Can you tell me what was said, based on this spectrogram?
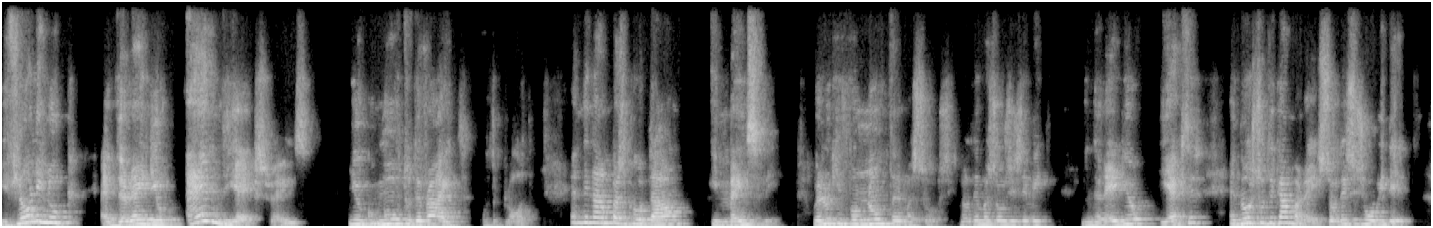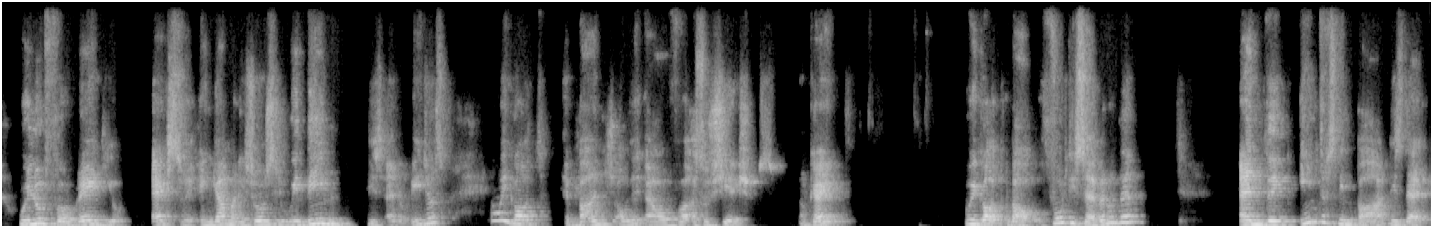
If you only look at the radio and the X-rays, you move to the right of the plot, and the numbers go down immensely. We're looking for non-thermal sources. Non-thermal sources emit in the radio, the X-rays, and also the gamma rays. So this is what we did. We looked for radio, X-ray, and gamma ray sources within these error regions, and we got a bunch of, the, of associations. Okay, we got about 47 of them, and the interesting part is that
